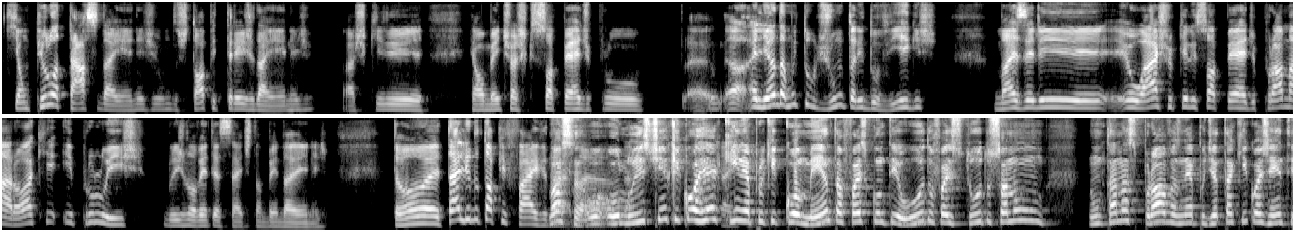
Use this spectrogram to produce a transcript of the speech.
que é um pilotaço da Energy, um dos top 3 da Energy. Acho que realmente acho que só perde pro. É, ele anda muito junto ali do Virgues, mas ele. Eu acho que ele só perde pro Amarok e pro Luiz, Luiz 97 também da Energy. Então, tá ali no top 5. Nossa, da, o, o da... Luiz tinha que correr aqui, é. né? Porque comenta, faz conteúdo, faz tudo, só não não tá nas provas, né? Podia estar tá aqui com a gente.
